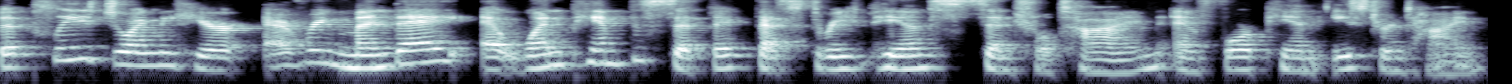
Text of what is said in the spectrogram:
But please join me here every Monday at 1 p.m. Pacific, that's 3 p.m. Central Time and 4 p.m. Eastern Time.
